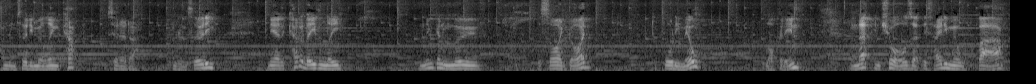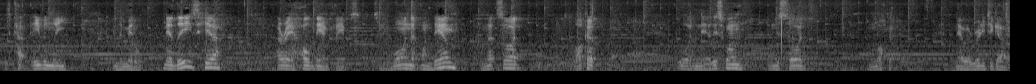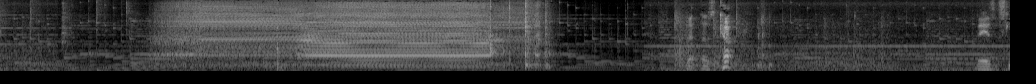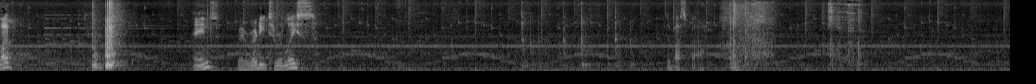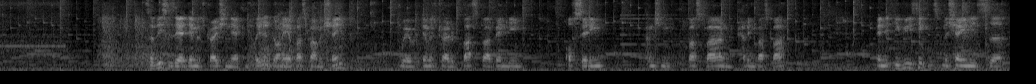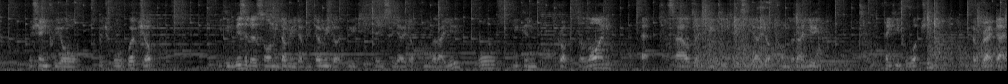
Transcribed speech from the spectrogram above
130 mil in cut, set it at 130. Now to cut it evenly, I'm then going to move the side guide to 40 mil, lock it in, and that ensures that this 80 mil bar is cut evenly in the middle. Now these here are our hold down clamps. So you wind that one down on that side, lock it, widen now this one on this side and lock it. Now we're ready to go. There's a cup. There's a slug. And we're ready to release the bus bar. So this is our demonstration now completed on our bus bar machine. We've demonstrated bus bar bending, offsetting, punching bus bar and cutting bus bar. And if you think this machine is the machine for your switchboard workshop, you can visit us on www.uttco.com.au or you can drop us a line at sales at uttco.com.au. Thank you for watching. Have a great day.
